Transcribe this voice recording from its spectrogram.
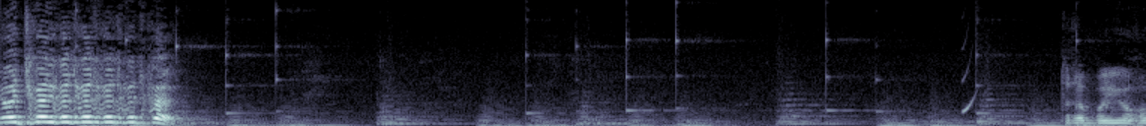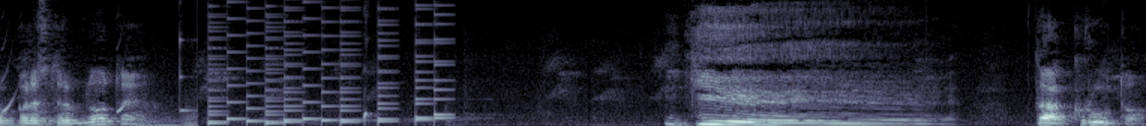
Ой, тікай, тікай, тікай, тікай, тікай, тікай. Треба його перестрибнути. Є. Так, круто.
